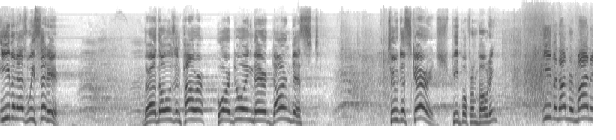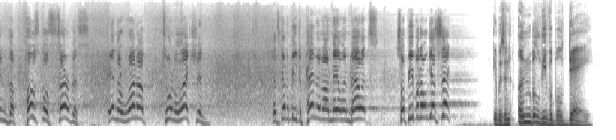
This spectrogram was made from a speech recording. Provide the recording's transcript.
Even as we sit here, there are those in power who are doing their darndest to discourage people from voting, even undermining the Postal Service in the run up to an election that's going to be dependent on mail in ballots so people don't get sick. It was an unbelievable day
